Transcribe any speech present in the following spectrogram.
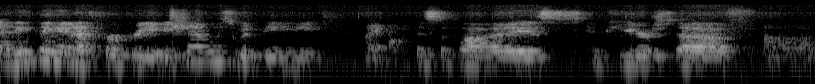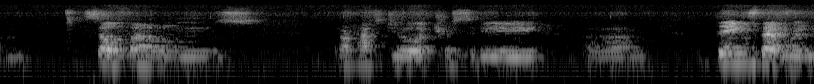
anything in appropriations would be office supplies, computer stuff, um, cell phones, I don't have to do electricity, um, things that would,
